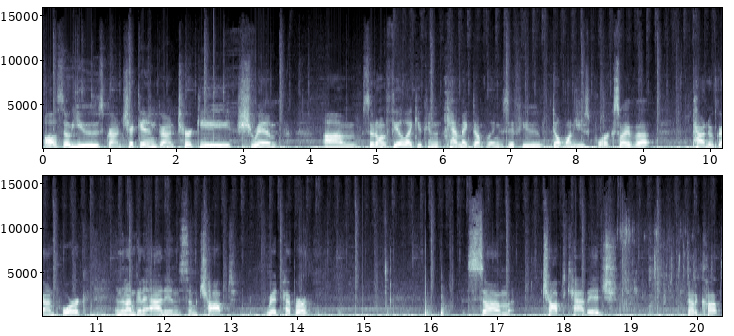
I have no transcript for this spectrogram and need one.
also use ground chicken, ground turkey, shrimp. Um, so don't feel like you can, can't make dumplings if you don't want to use pork. So I have a pound of ground pork, and then I'm going to add in some chopped red pepper, some chopped cabbage, about a cup,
